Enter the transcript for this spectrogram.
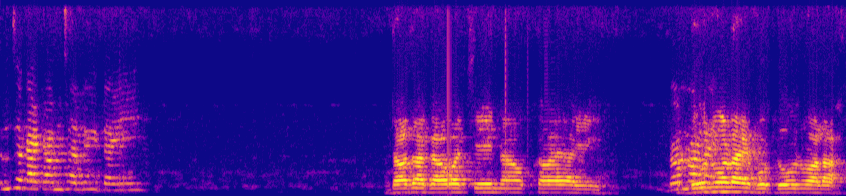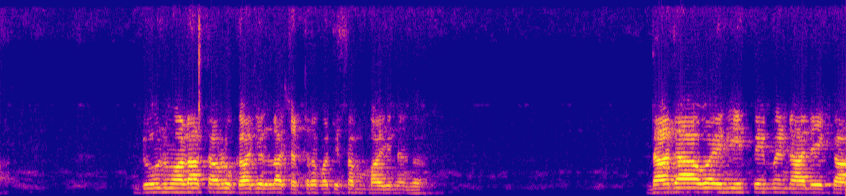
तुमचं काय काम चालू आहे ताई? दादा गावाचे नाव काय आहे? डोनवाडा. आहे बो डोनवाडा. डोनवाडा तालुका जिल्हा छत्रपती संभाजीनगर. दादा वहिनी पेमेंट आले का?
